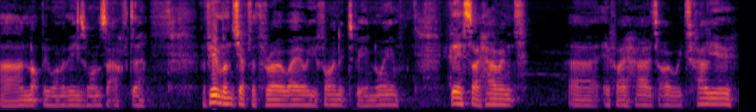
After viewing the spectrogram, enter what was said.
uh, and not be one of these ones that after a few months you have to throw away or you find it to be annoying. This I haven't. Uh, if I had, I would tell you,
